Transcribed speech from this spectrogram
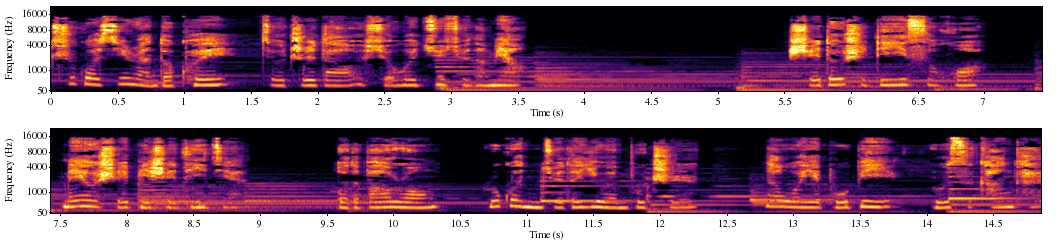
吃过心软的亏，就知道学会拒绝的妙。谁都是第一次活，没有谁比谁低贱。我的包容，如果你觉得一文不值，那我也不必如此慷慨。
